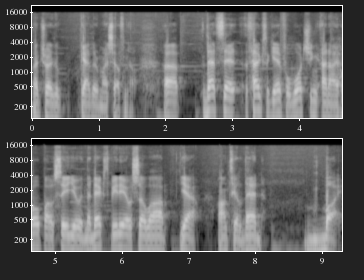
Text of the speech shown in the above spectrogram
I try to gather myself now. Uh, that's it. Thanks again for watching, and I hope I'll see you in the next video. So, uh, yeah, until then, bye.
